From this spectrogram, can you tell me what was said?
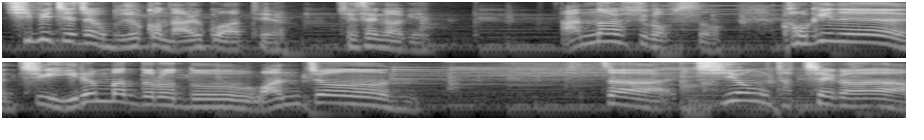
12제자가 무조건 나올 것 같아요. 제 생각엔 안 나올 수가 없어. 거기는 지금 이름만 들어도 완전 진짜 지형 자체가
